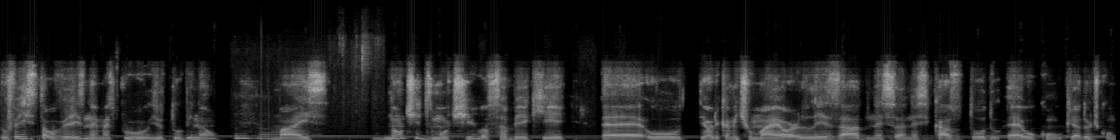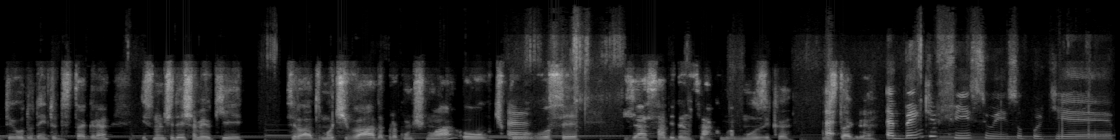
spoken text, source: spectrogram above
Pro Face talvez, né? Mas pro YouTube não. Uhum. Mas não te desmotiva saber que é, o teoricamente o maior lesado nessa, nesse caso todo é o, o criador de conteúdo dentro do Instagram? Isso não te deixa meio que, sei lá, desmotivada para continuar? Ou, tipo, É. você já sabe dançar com uma música no É. Instagram? É bem difícil isso, porque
